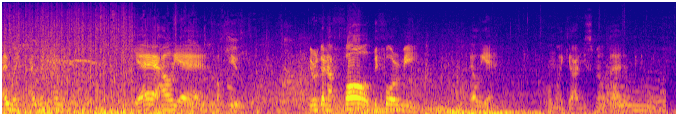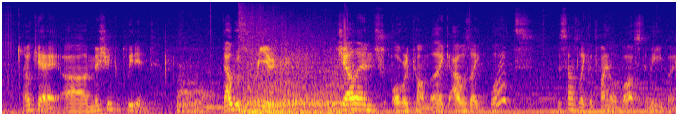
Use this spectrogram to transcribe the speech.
I win, I win, I win. Yeah, hell yeah. Fuck you. You're gonna fall before me. Hell yeah. Oh my god, you smell bad. Okay, uh, mission completed. That was weird. Challenge overcome. Like, I was like, what? This sounds like a final boss to me, but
